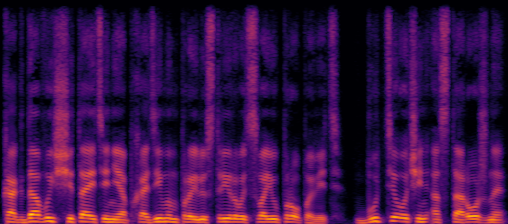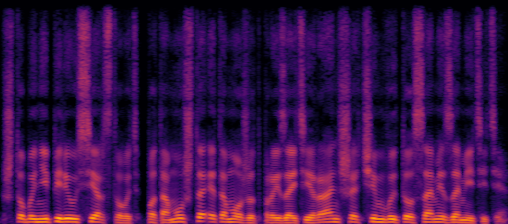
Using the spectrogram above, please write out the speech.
Когда вы считаете необходимым проиллюстрировать свою проповедь, будьте очень осторожны, чтобы не переусердствовать, потому что это может произойти раньше, чем вы то сами заметите.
